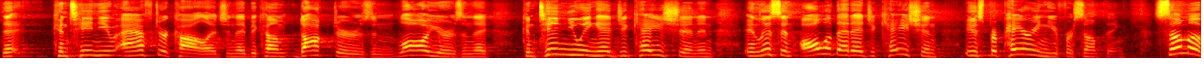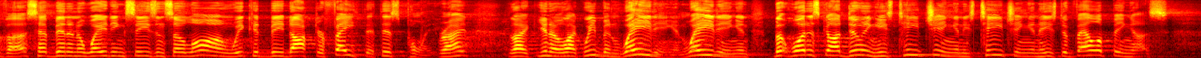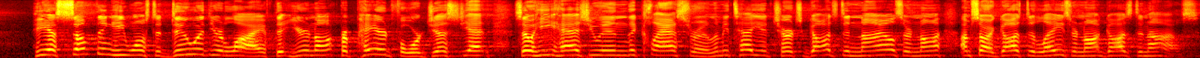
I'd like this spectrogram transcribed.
that continue after college and they become doctors and lawyers and they continuing education. And, and listen, all of that education is preparing you for something. Some of us have been in a waiting season so long, we could be Dr. Faith at this point, right? Like, you know, like we've been waiting and waiting. And, but what is God doing? He's teaching and He's teaching and He's developing us. He has something He wants to do with your life that you're not prepared for just yet. So He has you in the classroom. Let me tell you, church, God's denials are not, I'm sorry, God's delays are not God's denials.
